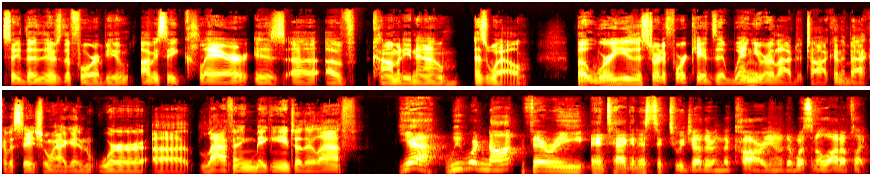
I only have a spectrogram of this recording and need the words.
So th- there's the four of you. Obviously, Claire is uh, of comedy now as well. But were you the sort of four kids that, when you were allowed to talk in the back of a station wagon, were uh, laughing, making each other laugh? Yeah, we were not very antagonistic to each other in the car. You know, there wasn't a lot of like,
